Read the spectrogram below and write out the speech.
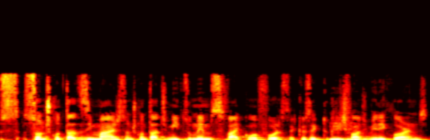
são descontadas imagens, são descontados mitos. O mesmo se vai com a força, que eu sei que tu querias uhum. falar dos midi-chlorians.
